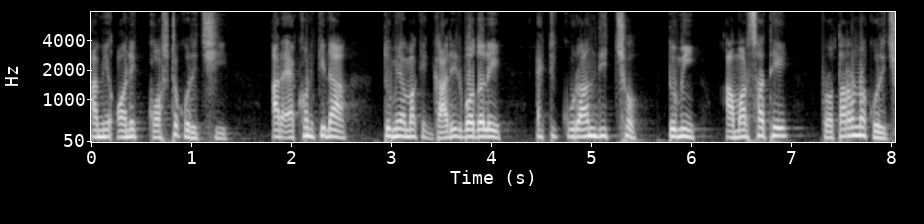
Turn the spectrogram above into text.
আমি অনেক কষ্ট করেছি। আর এখন কিনা তুমি আমাকে গাড়ির বদলে একটি কোরআন দিচ্ছ? তুমি আমার সাথে প্রতারণা করেছ।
